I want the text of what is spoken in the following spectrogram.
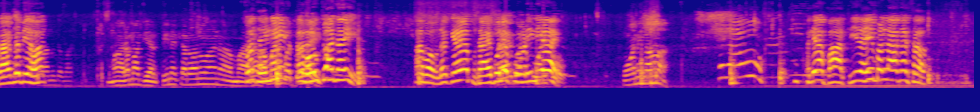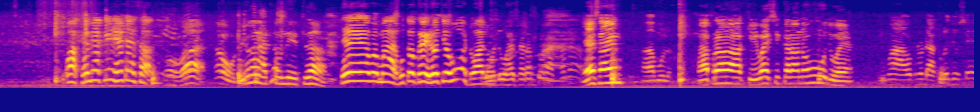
સાહેબ ને બે હાથ મારામાં ઘેરથી ને કરવાનું હે ને મારા જઈ લી? આ વહુ ચો જઈ? આ વહુ ને કે સાહેબ બોલે પોણી લઈ આય. કોની લાવા અલ્યા ભારતી નહીં મને લાગે છે. ઓખે કી હેડે છે? ઓવા આ ઓઢ્યો ને એટલા. એ હવે માં હું તો ગઈડો છે હું ઓઢવાનું. હે સાહેબ? હા બોલો. આપણે આ કેવાયસી કરવાનો હું જોઈએ એમાં આવકનો દાખલો જોશે.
